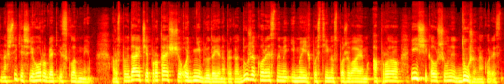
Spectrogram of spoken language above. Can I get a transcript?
настільки ж його роблять і складним. Розповідаючи про те, що одні блюда є, наприклад, дуже корисними, і ми їх постійно споживаємо, а про інші кажуть, що вони дуже некорисні.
